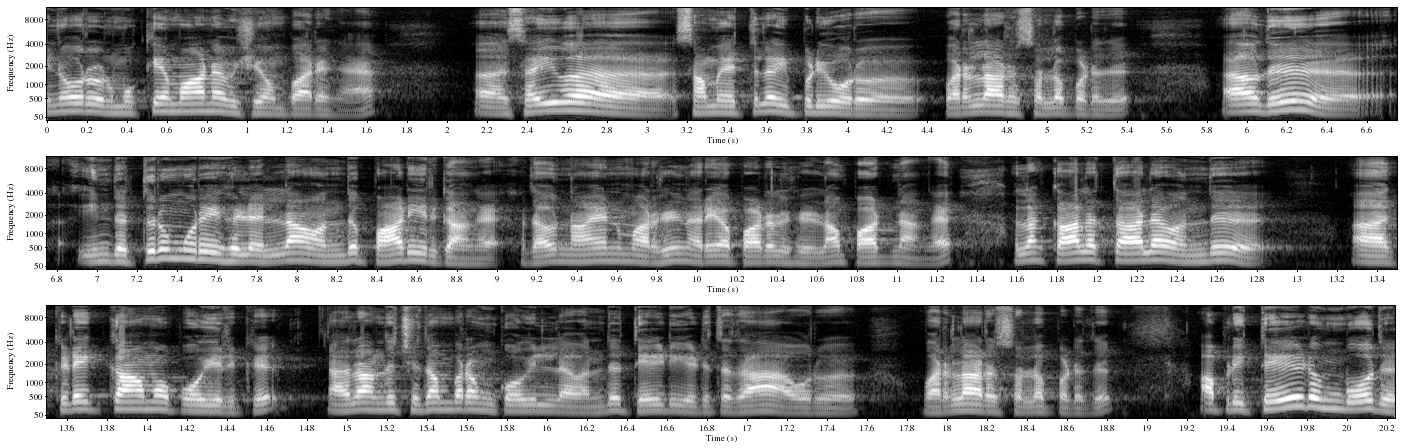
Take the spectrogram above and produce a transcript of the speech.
இன்னொரு ஒரு முக்கியமான விஷயம் பாருங்கள் சைவ சமயத்தில் இப்படி ஒரு வரலாறு சொல்லப்படுது. அதாவது இந்த திருமுறைகள் எல்லாம் வந்து பாடியிருக்காங்க. அதாவது நாயன்மார்கள் நிறையா பாடல்கள்லாம் பாடினாங்க. அதெல்லாம் காலத்தால் வந்து கிடைக்காமல் கிடைக்காம போயிருக்கு. அதெல்லாம் வந்து சிதம்பரம் கோயிலில் வந்து தேடி எடுத்ததாக ஒரு வரலாறு சொல்லப்படுது. அப்படி தேடும்போது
